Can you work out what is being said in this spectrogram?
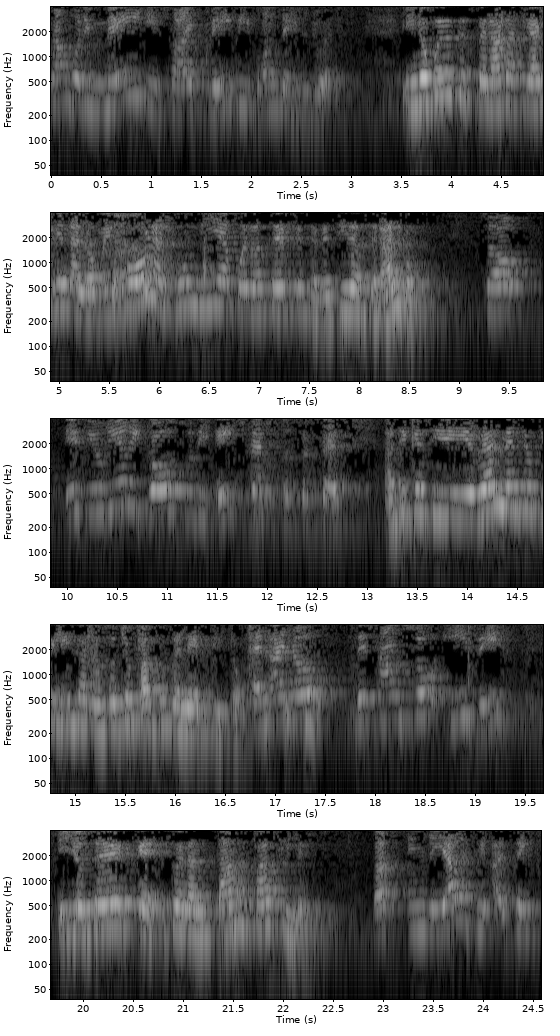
somebody may decide maybe one day to do it. Y no puedes esperar a que alguien a lo mejor algún día pueda hacer que se decida hacer algo. So if you really go through the eight steps of success, Así que si realmente utilizas los ocho pasos del éxito, and I know they sound so easy, y yo sé que suenan tan fáciles, but in reality I think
